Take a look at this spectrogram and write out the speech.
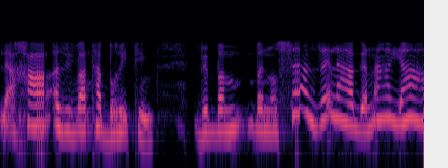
לאחר עזיבת הבריטים. ובנושא הזה להגנה היה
